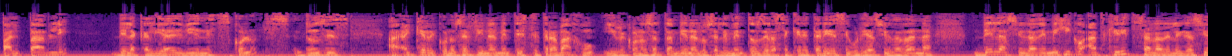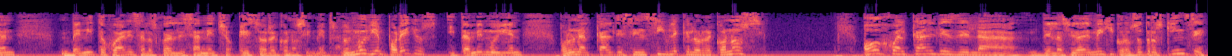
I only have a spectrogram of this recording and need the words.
palpable de la calidad de vida en estas colonias. Entonces, hay que reconocer finalmente este trabajo y reconocer también a los elementos de la Secretaría de Seguridad Ciudadana de la Ciudad de México adscritos a la delegación Benito Juárez, a los cuales les han hecho estos reconocimientos. Pues muy bien por ellos y también muy bien por un alcalde sensible que lo reconoce. Ojo, alcaldes de la, de la Ciudad de México, los otros 15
